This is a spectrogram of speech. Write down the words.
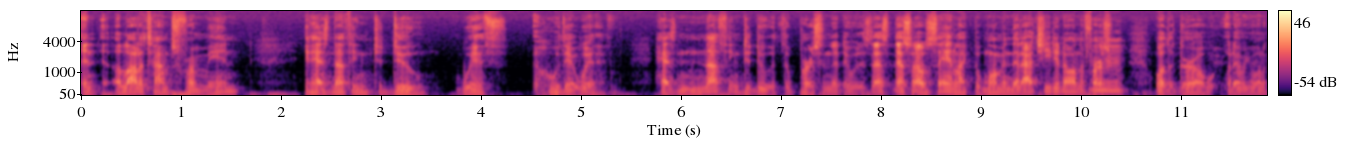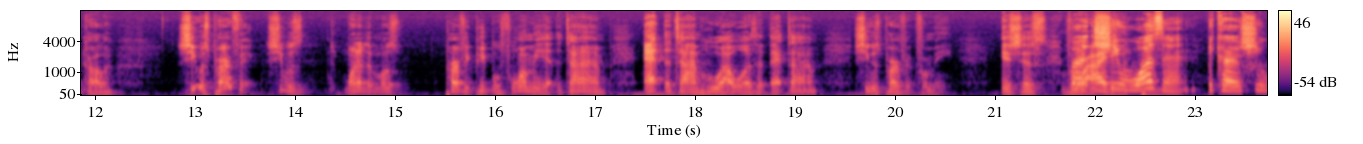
and a lot of times for men, it has nothing to do with who they're with. Has nothing to do with the person that they're with. That's that's what I was saying. Like the woman that I cheated on, the 1st mm-hmm. one, well, the girl, whatever you want to call her, she was perfect. She was one of the most perfect people for me at the time. At the time, who I was at that time, she was perfect for me. It's just variety. But she wasn't because she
